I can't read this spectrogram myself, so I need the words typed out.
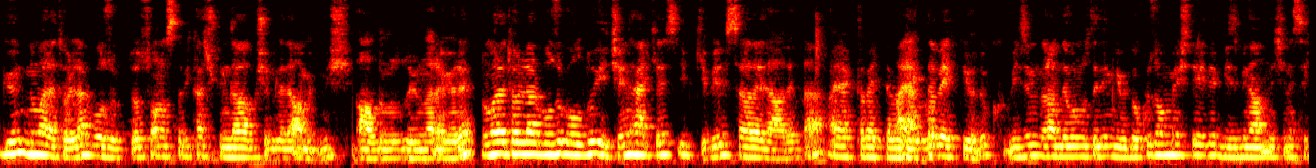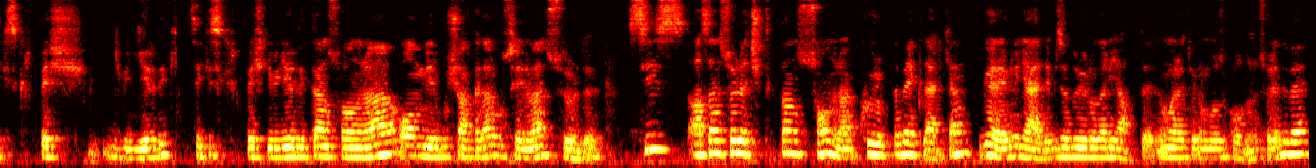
gün numaratörler bozuktu. Sonrasında birkaç gün daha bu şekilde devam etmiş aldığımız duyumlara göre. Numaratörler bozuk olduğu için herkes ip gibi sıradaydı adeta. Ayakta bekleme Ayakta bekliyorduk. Bizim randevumuz dediğim gibi 9.15'teydi. Biz binanın içine 8.45 gibi girdik. 8.45 gibi girdikten sonra 11.30'a kadar bu serüven sürdü. Siz asansörle çıktıktan sonra kuyrukta beklerken görevli geldi. Bize duyuruları yaptı. Numaratörün bozuk olduğunu söyledi ve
